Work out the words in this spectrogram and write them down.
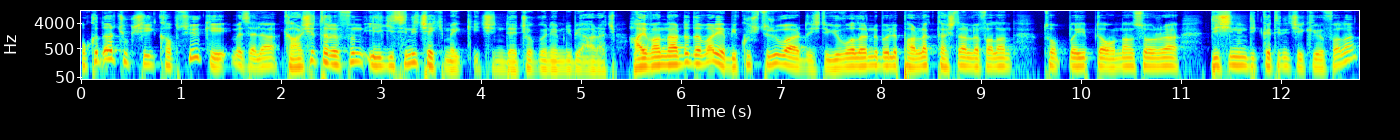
o kadar çok şeyi kapsıyor ki mesela karşı tarafın ilgisini çekmek için de çok önemli bir araç. Hayvanlarda da var ya bir kuş türü vardı işte yuvalarını böyle parlak taşlarla falan toplayıp da ondan sonra dişinin dikkatini çekiyor falan.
